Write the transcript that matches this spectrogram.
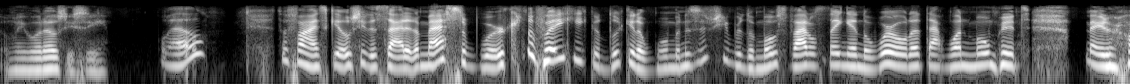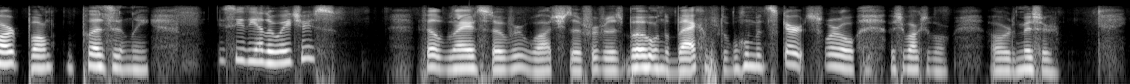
Tell me what else you see. Well, a fine skill, she decided, a masterwork. The way he could look at a woman as if she were the most vital thing in the world at that one moment made her heart bump pleasantly. You see the other waitress? Philip glanced over, watched the frivolous bow on the back of the woman's skirt swirl as she walked along. Or to miss her.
